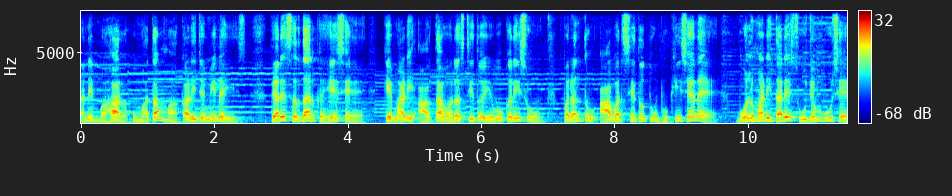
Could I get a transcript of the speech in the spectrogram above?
અને બહાર હું માતા મહાકાળી જમી લઈશ. ત્યારે સરદાર કહે છે કે માડી આવતા વર્ષથી તો એવું કરીશું, પરંતુ આ વર્ષે તો તું ભૂખી છે ને? બોલ માડી તારે શું જમવું છે?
